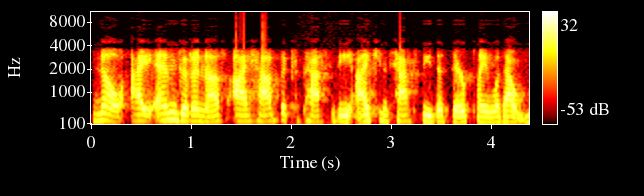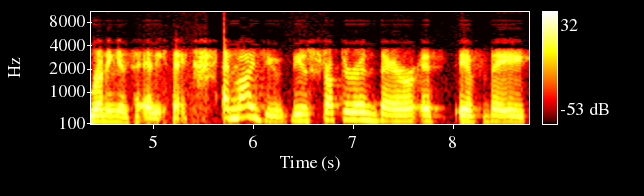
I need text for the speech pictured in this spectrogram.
no, I am good enough. I have the capacity. I can taxi this airplane without running into anything. And mind you, the instructor is there if, if they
